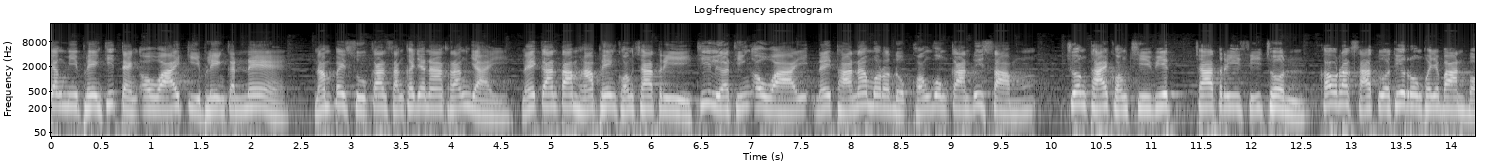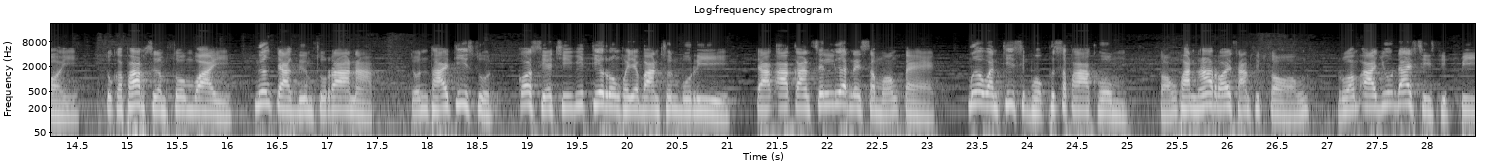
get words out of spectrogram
ยังมีเพลงที่แต่งเอาไว้กี่เพลงกันแน่นำไปสู่การสังคายนาครั้งใหญ่ ในการตามหาเพลงของชาตรีที่เหลือทิ้งเอาไว้ ในฐานะมรดกของวงการด้วยซ้ำช่วงท้ายของชีวิต ชาตรีสีชน เข้ารักษาตัวที่โรงพยาบาลบ่อย สุขภาพเสื่อมโทรมไวเนื่องจากดื่มสุราหนัก จนท้ายที่สุดก็เสียชีวิตที่โรงพยาบาลชนบุรี จากอาการเส้นเลือดในสมองแตก เมื่อวันที่ 16 พฤษภาคม 2532 รวมอายุได้ 40 ปี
